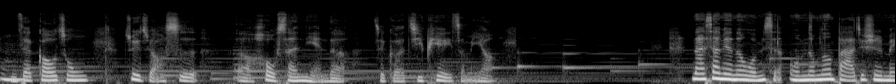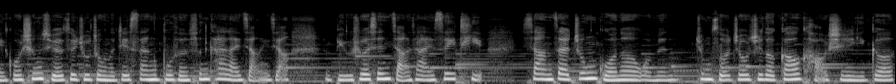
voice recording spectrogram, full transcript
嗯你在高中最主要是呃后三年的这个 GPA 怎么样？那下面呢，我们想，我们能不能把就是美国升学最注重的这三个部分分开来讲一讲？比如说，先讲一下 SAT。像在中国呢，我们众所周知的高考是一个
